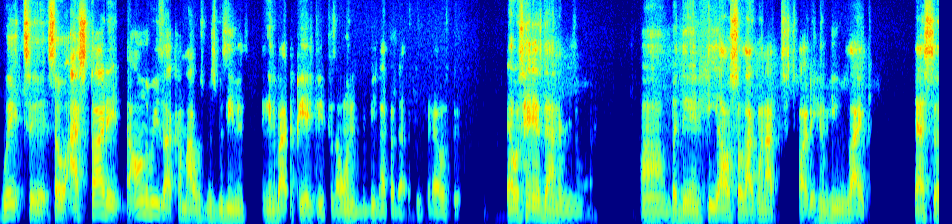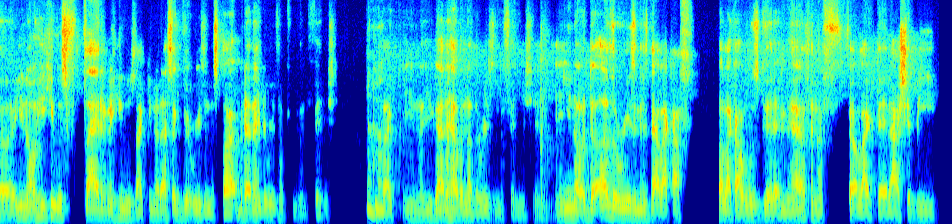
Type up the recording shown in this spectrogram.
went to so I started the only reason I come out was was, was even thinking about the PhD because I wanted to be like a Dr. Cooper. That was the that was hands down the reason why. Um, but then he also like when I talked to him, he was like, that's a, you know, he, he was flattered and he was like, you know, that's a good reason to start, but that ain't the reason for me to finish. He's Uh-huh. like, you know, you got to have another reason to finish. And, and, you know, the other reason is that like I felt like I was good at math and I felt like that I should be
